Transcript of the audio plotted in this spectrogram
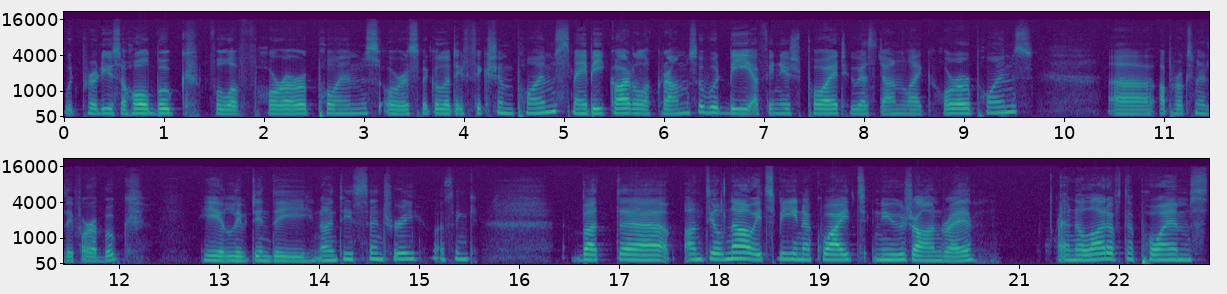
would produce a whole book full of horror poems or speculative fiction poems. Maybe Kaarlo Kramsu would be a Finnish poet who has done like horror poems, uh, approximately for a book. He lived in the 19th century, I think but uh, until now it's been a quite new genre. And a lot of the poems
